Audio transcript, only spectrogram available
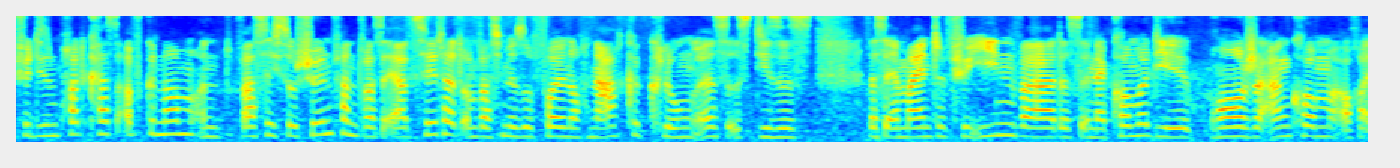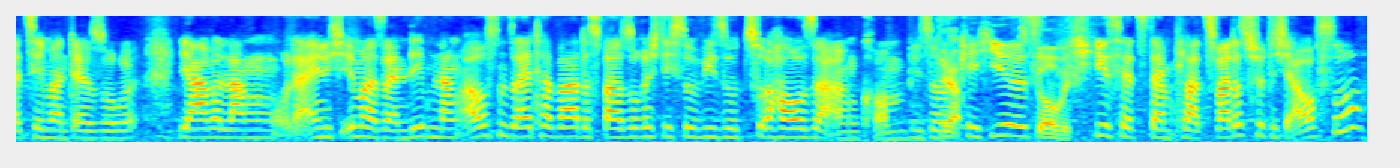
für diesen Podcast aufgenommen und was ich so schön fand, was er erzählt hat und was mir so voll noch nachgeklungen ist, ist dieses, dass er meinte, für ihn war das in der Comedy-Branche ankommen, auch als jemand, der so jahrelang oder eigentlich immer sein Leben lang Außenseiter war, das war so richtig so wie so zu Hause ankommen. Wie so, Ja, okay, hier ist, hier ist jetzt dein Platz. War das für dich auch so?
